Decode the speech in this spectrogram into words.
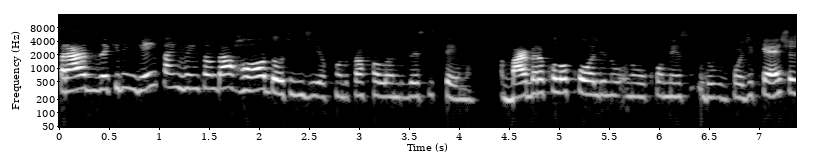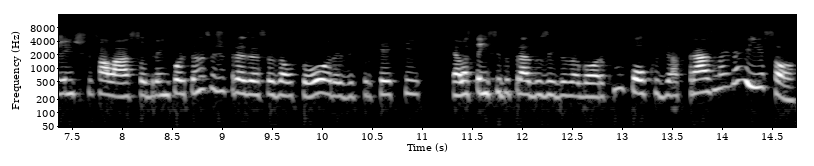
para dizer que ninguém está inventando a roda hoje em dia quando está falando desses temas. A Bárbara colocou ali no, no começo do podcast a gente falar sobre a importância de trazer essas autoras e por que que elas têm sido traduzidas agora com um pouco de atraso, mas é isso, ó.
